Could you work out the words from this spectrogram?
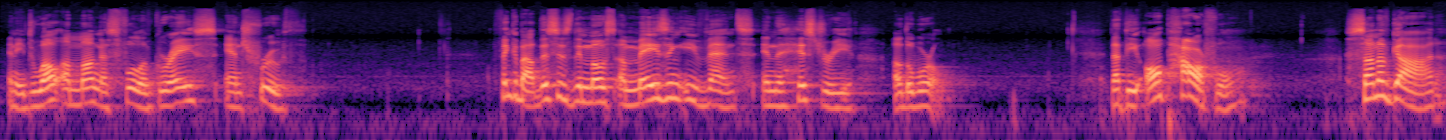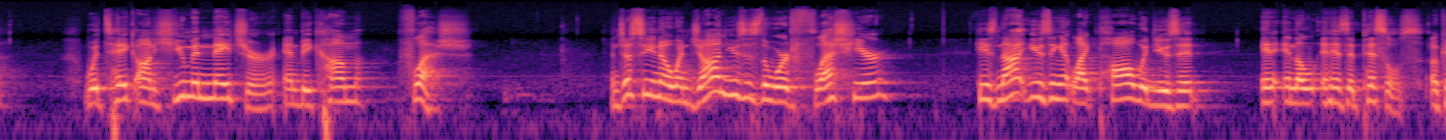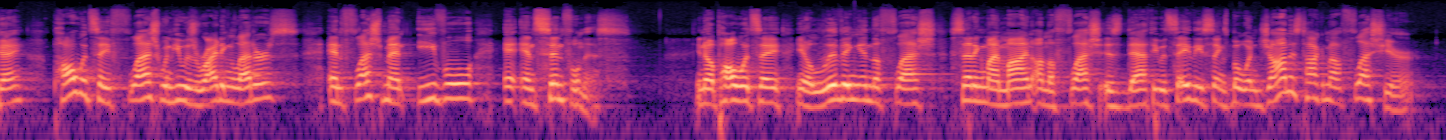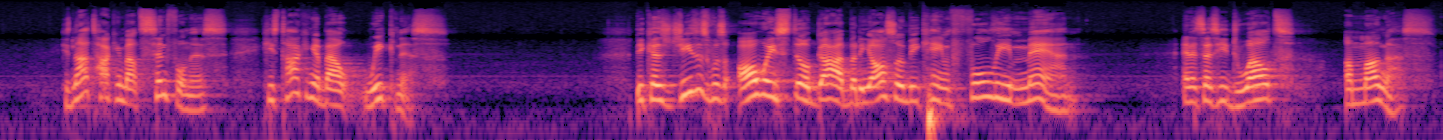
And he dwelt among us full of grace and truth. Think about this is the most amazing event in the history of the world. That the all powerful Son of God would take on human nature and become flesh. And just so you know, when John uses the word flesh here, he's not using it like Paul would use it in, in, the, in his epistles, okay? Paul would say flesh when he was writing letters, and flesh meant evil and, and sinfulness. You know, Paul would say, you know, living in the flesh, setting my mind on the flesh is death. He would say these things. But when John is talking about flesh here, he's not talking about sinfulness, he's talking about weakness. Because Jesus was always still God, but he also became fully man. And it says he dwelt among us.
